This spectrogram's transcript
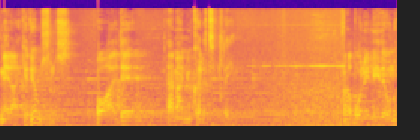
Merak ediyor musunuz? O halde hemen yukarı tıklayın. Abonelei de unul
